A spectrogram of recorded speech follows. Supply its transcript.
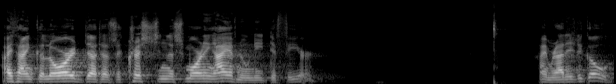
I thank the Lord that as a Christian this morning, I have no need to fear. I'm ready to go.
